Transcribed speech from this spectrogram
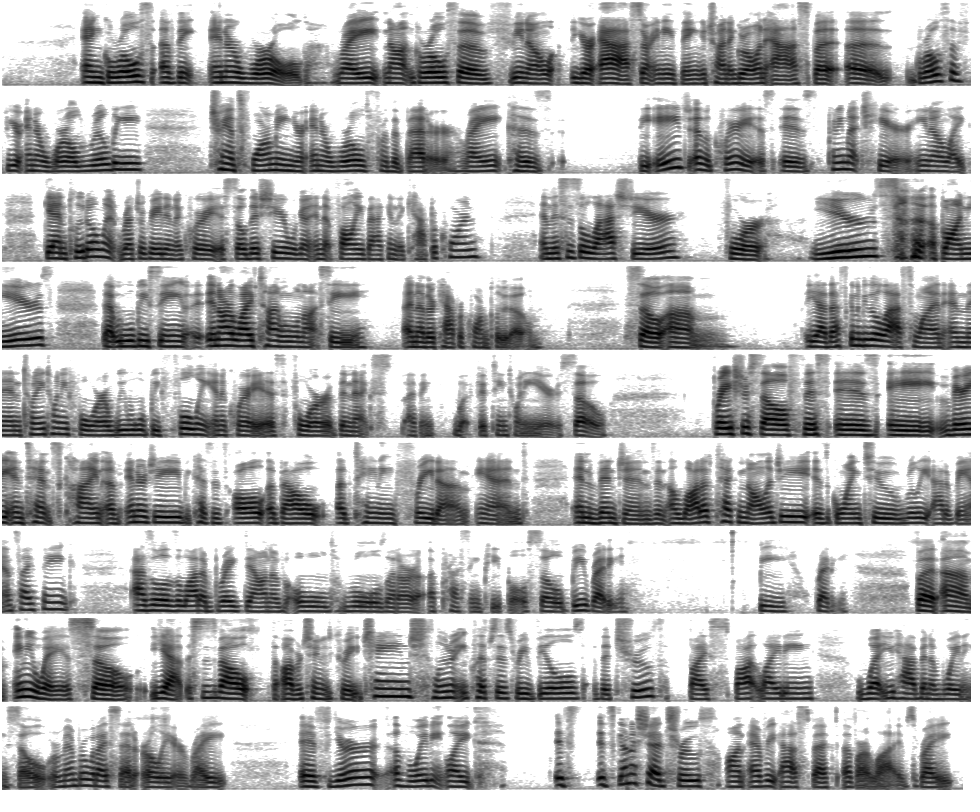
and growth of the inner world, right? Not growth of, you know, your ass or anything. You're trying to grow an ass, but uh, growth of your inner world, really transforming your inner world for the better, right? Because the age of Aquarius is pretty much here, you know, like Again, Pluto went retrograde in Aquarius. So this year we're going to end up falling back into Capricorn. And this is the last year for years upon years that we will be seeing in our lifetime. We will not see another Capricorn Pluto. So, um, yeah, that's going to be the last one. And then 2024, we will be fully in Aquarius for the next, I think, what, 15, 20 years. So, brace yourself. This is a very intense kind of energy because it's all about obtaining freedom and inventions. And a lot of technology is going to really advance, I think, as well as a lot of breakdown of old rules that are oppressing people. So be ready. Be ready. But, um, anyways, so yeah, this is about the opportunity to create change. Lunar eclipses reveals the truth by spotlighting what you have been avoiding. So remember what I said earlier, right? If you're avoiding like it's it's going to shed truth on every aspect of our lives, right?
